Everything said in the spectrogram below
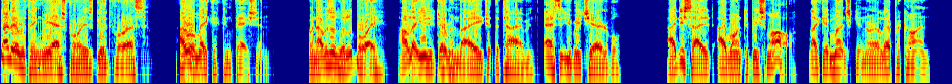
Not everything we ask for is good for us. I will make a confession. When I was a little boy, I'll let you determine my age at the time and ask that you be charitable. I decided I wanted to be small, like a munchkin or a leprechaun.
